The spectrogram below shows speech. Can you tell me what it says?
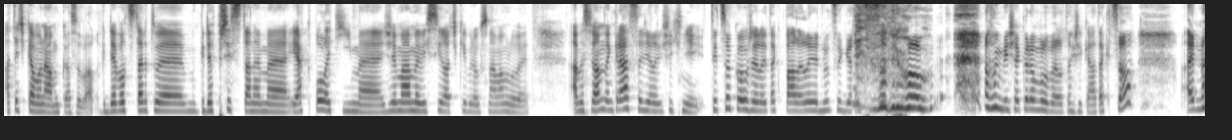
A teďka on nám ukazoval, kde odstartujeme, kde přistaneme, jak poletíme, že máme vysílačky, budou s náma mluvit. A my jsme tam tenkrát seděli všichni. Ty, co kouřili, tak pálili jednu cigaretu za druhou. A on když jako domluvil, tak říká, tak co? A jedna,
